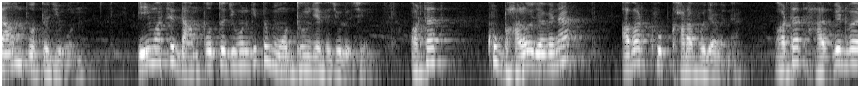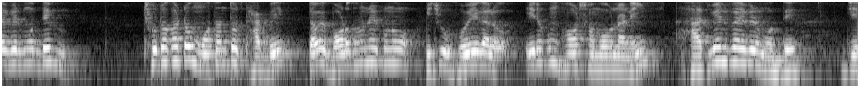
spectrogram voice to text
দাম্পত্য জীবন। এই মাসে দাম্পত্য জীবন কিন্তু মধ্যম যেতে চলেছে। অর্থাৎ খুব ভালো যাবে না, আবার খুব খারাপও যাবে না। অর্থাৎ হাজব্যান্ড ওয়াইফের মধ্যে ছোটোখাটো মতান্তর থাকবে, তবে বড় ধরনের কোনো কিছু হয়ে গেল এরকম হওয়ার সম্ভাবনা নেই। হাজব্যান্ড ওয়াইফের মধ্যে যে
